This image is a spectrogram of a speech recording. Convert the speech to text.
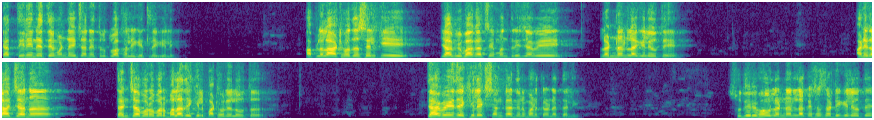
या तिन्ही नेते मंडळीच्या नेतृत्वाखाली घेतले गेले. आपल्याला आठवत असेल की या विभागाचे मंत्री ज्यावेळी लंडनला गेले होते आणि राज्यानं त्यांच्या बरोबर मला देखील पाठवलेलं होतं त्यावेळी देखील एक शंका निर्माण करण्यात आली. सुधीर भाऊ लंडनला कशासाठी गेले होते?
